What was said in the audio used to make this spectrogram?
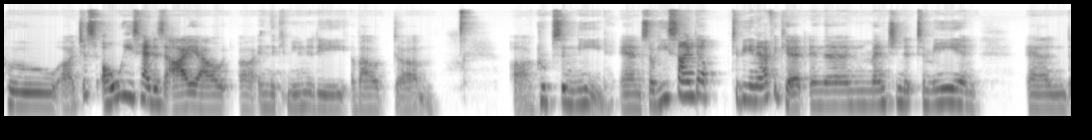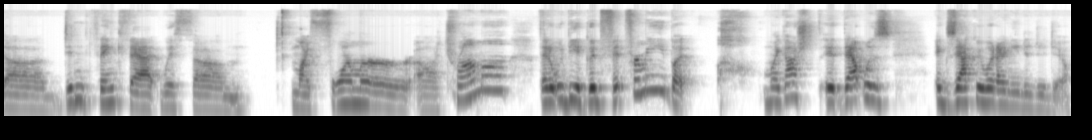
who uh, just always had his eye out uh, in the community about um, uh, groups in need. And so he signed up to be an advocate and then mentioned it to me and and uh, didn't think that with um, my former uh, trauma that it would be a good fit for me. But oh my gosh, it, that was exactly what I needed to do.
